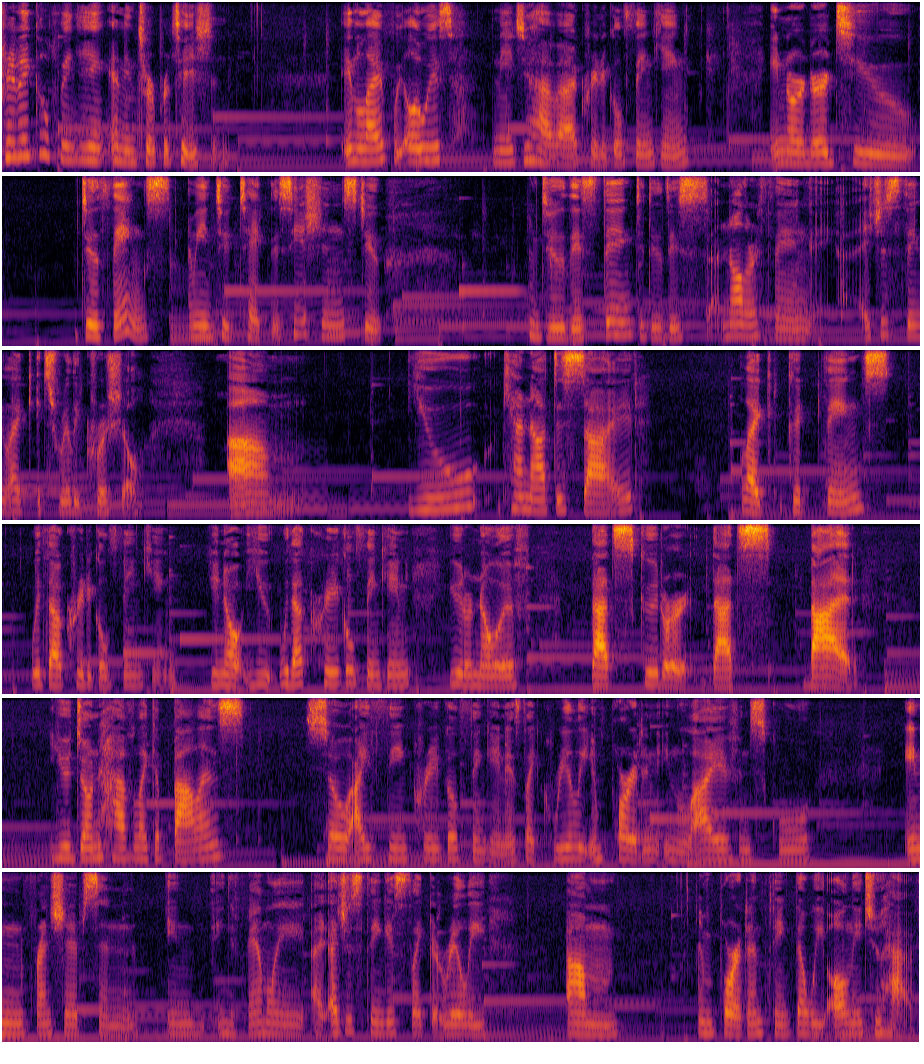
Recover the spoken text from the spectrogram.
critical thinking and interpretation. In life, we always need to have a critical thinking in order to do things. I mean, to take decisions, to do this thing, to do this another thing. I just think like it's really crucial. Um, you cannot decide like good things without critical thinking. You know, you without critical thinking, you don't know if that's good or that's bad. You don't have like a balance. So I think critical thinking is like really important in life, in school, in friendships, and in in the family. I, I just think it's like a really um, important thing that we all need to have.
